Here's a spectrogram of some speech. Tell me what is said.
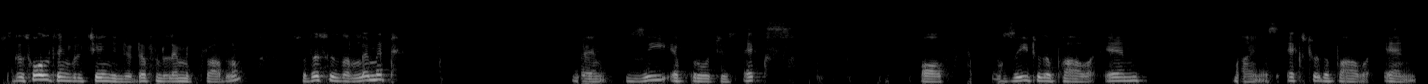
so this whole thing will change into a different limit problem so this is the limit when z approaches x of z to the power n minus x to the power n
